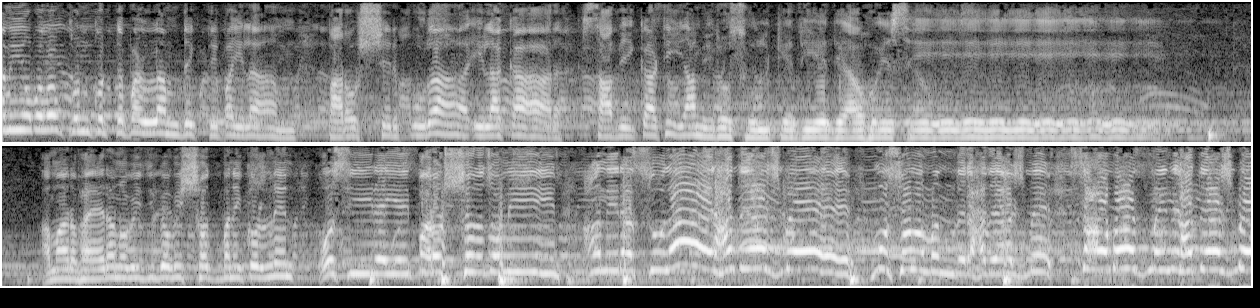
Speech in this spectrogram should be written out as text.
আমি অবলোকন করতে পারলাম, দেখতে পাইলাম, পারস্যের পুরা এলাকার সাবিকাঠি আমি রসুলকে দিয়ে দেয়া হয়েছে। আমার ভাইয়েরা নবীজি ভবিষ্যৎবাণী করলেন ওসির এই পারস্যর জমিন, আমি রাসূলের হাতে আসবে, মুসলমানদের হাতে আসবে, সাহাবাজ মাইনের হাতে আসবে,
